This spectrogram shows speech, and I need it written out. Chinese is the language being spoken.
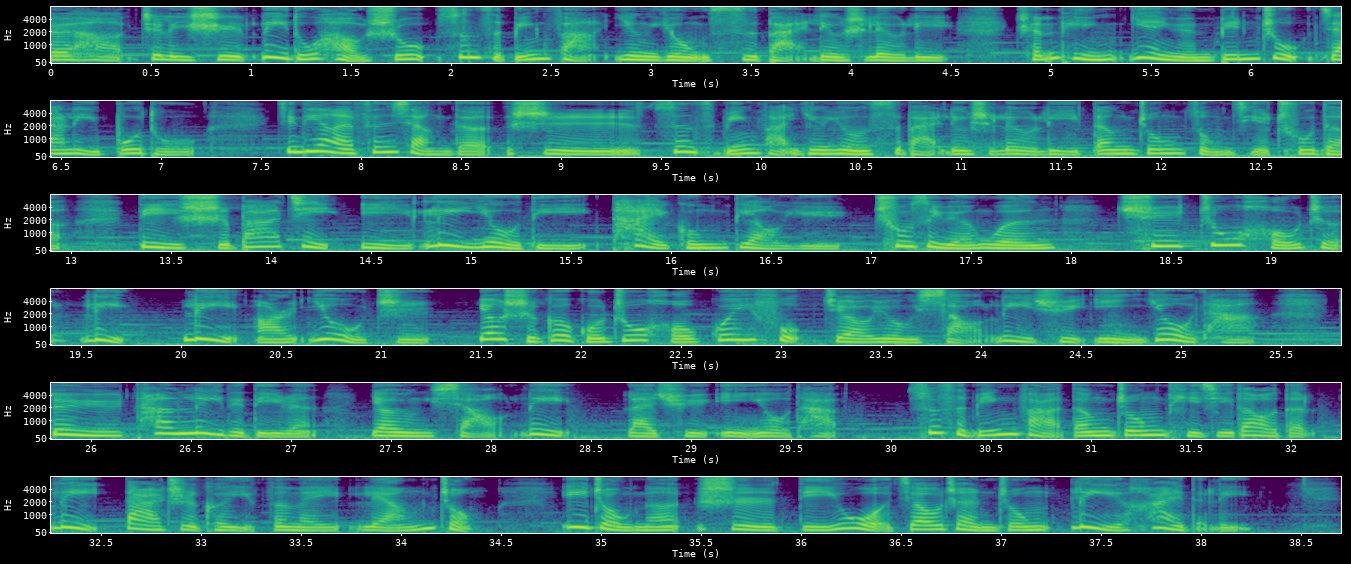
各位好，这里是力读好书《孙子兵法》应用四百六十六例，陈平、燕元编著，佳丽播读。今天来分享的是《孙子兵法》应用四百六十六例当中总结出的第十八计，以利诱敌，太公钓鱼。出自原文：驱诸侯者利，利而诱之。要使各国诸侯归附，就要用小利去引诱他；对于贪利的敌人，要用小利来去引诱他。《孙子兵法》当中提及到的利，大致可以分为两种，一种呢是敌我交战中利害的利，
